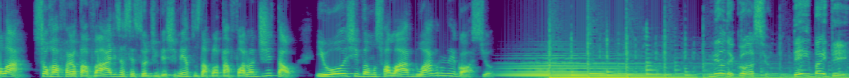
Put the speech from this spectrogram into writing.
Olá, sou Rafael Tavares, assessor de investimentos da plataforma digital, e hoje vamos falar do agronegócio. Meu negócio, day by day.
